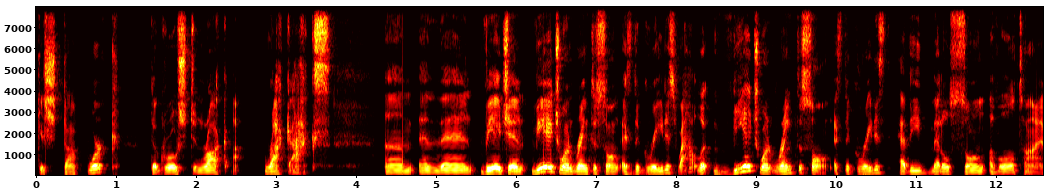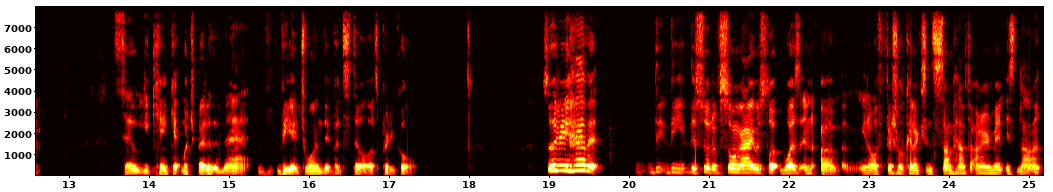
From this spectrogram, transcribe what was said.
Gesamtwerk, the Großen Rock Rock Axe um, and then VHN VH1 ranked the song as the greatest. Wow, look, VH1 ranked the song as the greatest heavy metal song of all time. So you can't get much better than that. VH1 did, but still, that's pretty cool. So there you have it. The, the the sort of song I always thought was an um, you know official connection somehow to Iron Man is not,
